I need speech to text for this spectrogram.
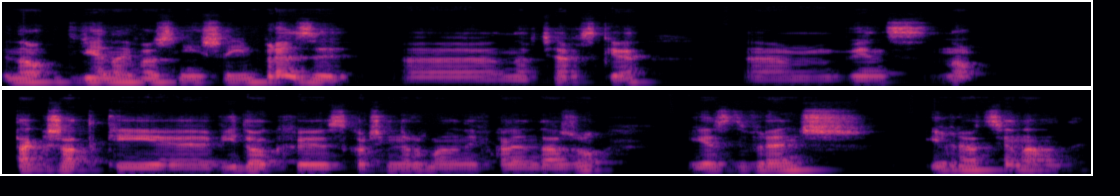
no, dwie najważniejsze imprezy e, narciarskie, więc no, tak rzadki e, widok e, skoczni normalnej w kalendarzu jest wręcz irracjonalny.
